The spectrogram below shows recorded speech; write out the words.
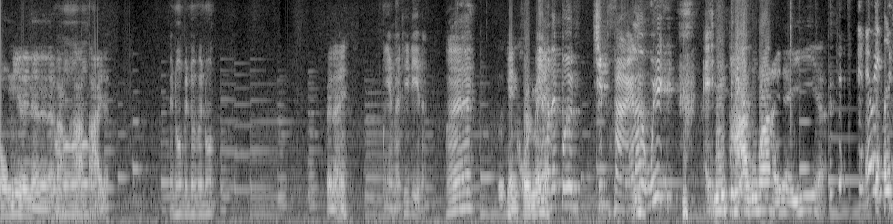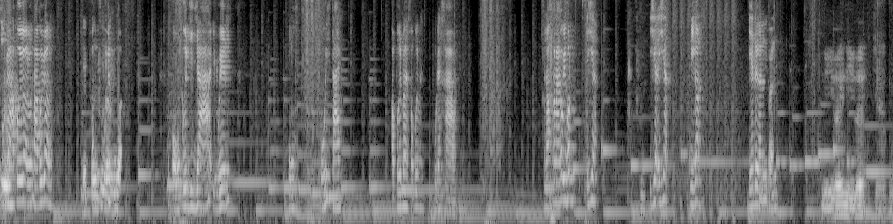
ลงนี่เลยเนี่ยเนี่ยเนี่ยหลังคาซ้ายเนี่ยไปนู่นไปนู่นไปนู่น ไปไหนมึงเห็นไหมที่ดีน่ะเฮ้ยมึงเห็นคนไหมเฮ้ยเนี่ยมันได้ปืนชิปหายแล้ววิ่งไอ้มึงพากูมาไหนเนี่ยไอ้เหี้ยเอ้ยปืนจริงปืนกันปืนกันเก็บปืนสู้แล้วกูโอ้ปืนยิงยาอีกเว้นโอ้โอ้ยตายเอาปืนหน่อยเอาปืนหน่อยกูได้ข่าวนะข้างหน้ามีคนไอ้เหี้ยไอ้เหี้ยไอ้เหี้ยมีกันเดี๋ยวเดือดหนีเลยหนีเลยเจอกู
